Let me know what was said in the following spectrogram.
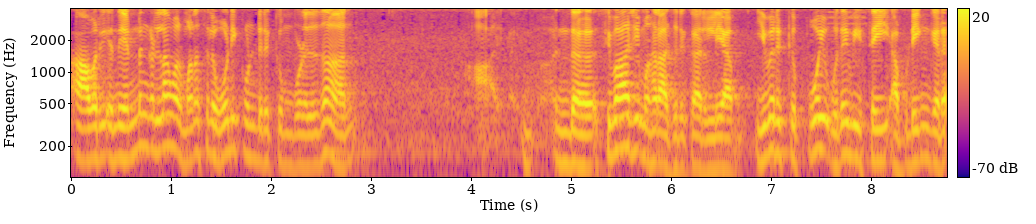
அவர் இந்த எண்ணங்கள்லாம் அவர் மனசில் ஓடிக்கொண்டிருக்கும் பொழுதுதான் தான் இந்த சிவாஜி மகாராஜ் இருக்கார் இல்லையா? இவருக்கு போய் உதவி செய் அப்படிங்கிற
